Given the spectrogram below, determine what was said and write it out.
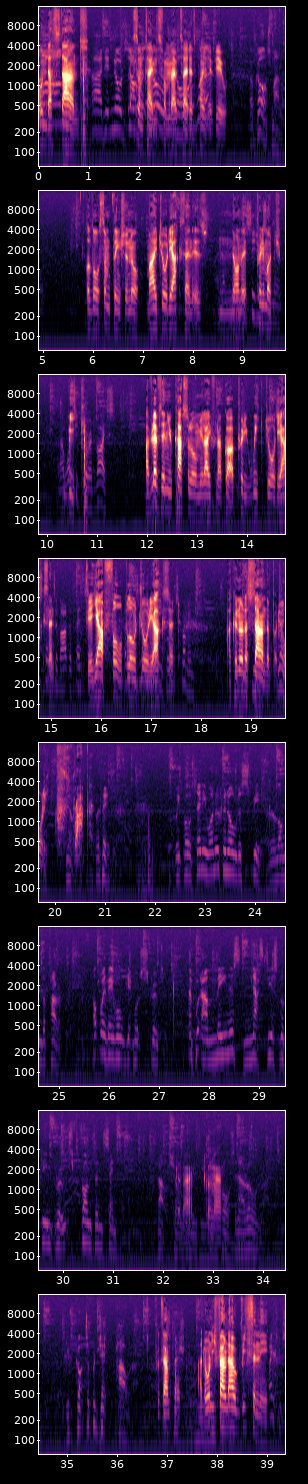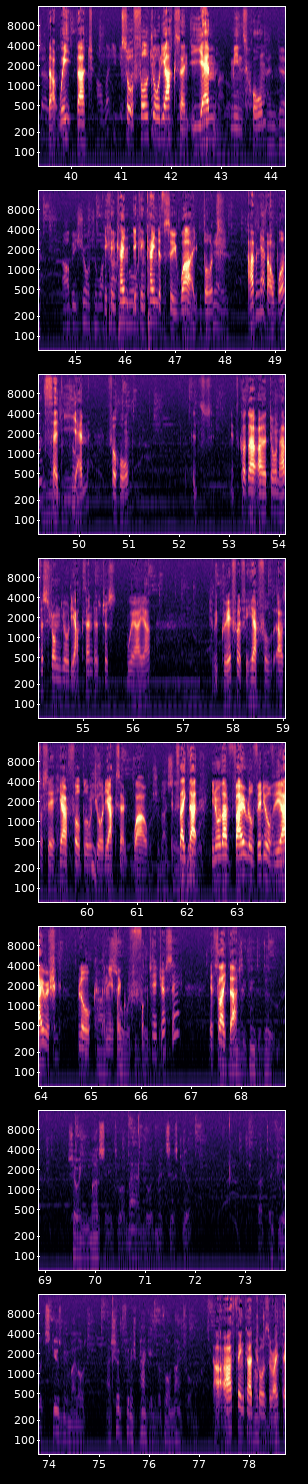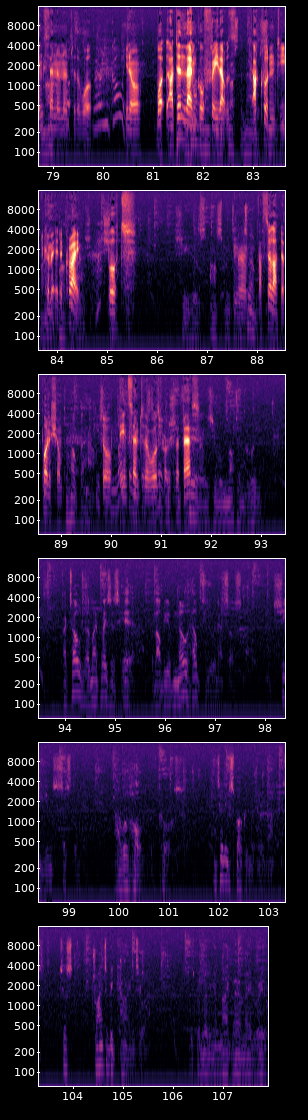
understand I didn't know Donald sometimes from an outsider's point of view. Of course, my lord. Although some things you know, my Geordie accent is I non pretty much make, and I wanted weak. I've lived in Newcastle all my life and I've got a pretty weak Geordie accent. If you hear full blown Geordie accent. I can understand them, but holy crap. But this is it. We post anyone who can hold a spear along the parapet, up where they won't get much scrutiny, and put our meanest, nastiest looking brutes front and centre. That'll show Good man, good man. enforcing our own right. You've got to project power. Example, I'd only found out recently Thank you, sir. that wait that I'll let you get sort of full Geordie accent, EM means home. Uh, I'll be sure to watch You can kind you can kind of see why, but I've never once said yem for home. It's it's because I, I don't have a strong Geordie accent. It's just where I am. Should be grateful if you hear full, as I say, hear full blown Geordie accent. Wow, it's like that. You know that viral video of the Irish bloke, and you think, "Fuck, did you just say?" It's like that. Easy thing to do, showing mercy to a man who admits his guilt. But if you'll excuse me, my lord, I should finish packing before nightfall. I, I think I chose the right thing, sending him to the wall. You? You know, what I didn't let him go free. That was I couldn't. He'd committed a crime. But She has asked me to You know, return I still had to punish him. to help the house. He's So being sent to the against woods me. probably the best. fears you will not agree. I told her my place is here, that I'll be of no help to you in Essos. But she insisted. I will hold, of course, until you've spoken with her about this. Just try to be kind to her. She's been living a nightmare made real.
